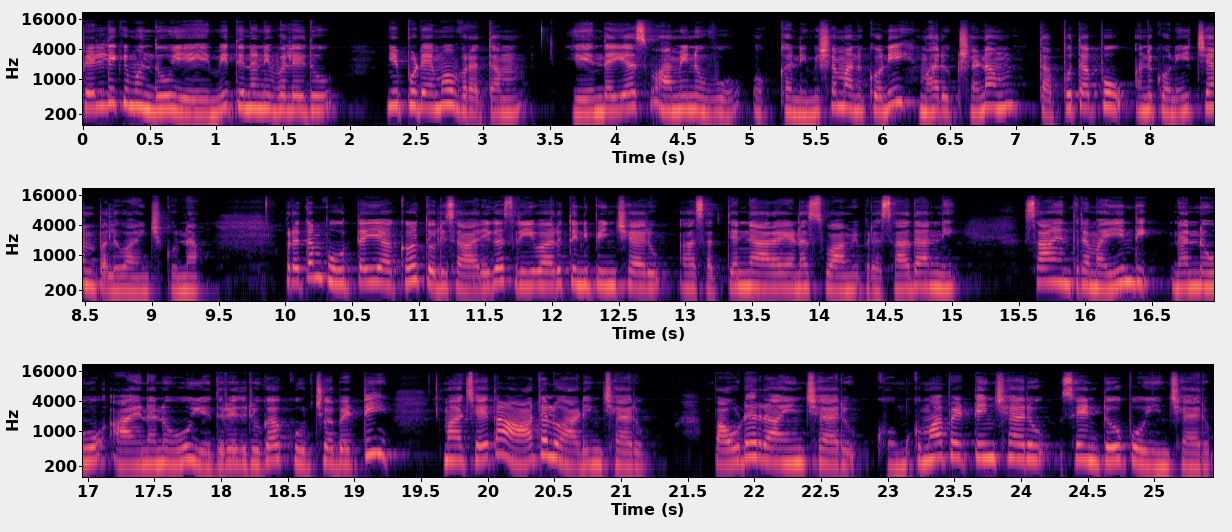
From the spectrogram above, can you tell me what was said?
పెళ్ళికి ముందు ఏమీ తిననివ్వలేదు. ఇప్పుడేమో వ్రతం. ఏందయ్యా స్వామి నువ్వు? ఒక్క నిమిషం అనుకొని మరుక్షణం తప్పు తప్పు అనుకొని చెంపలు వాయించుకున్నా. వ్రతం పూర్తయ్యాక తొలిసారిగా శ్రీవారు తినిపించారు ఆ సత్యనారాయణ స్వామి ప్రసాదాన్ని. సాయంత్రం అయ్యింది నన్ను ఆయనను ఎదురెదురుగా కూర్చోబెట్టి మా చేత ఆటలు ఆడించారు. పౌడర్ రాయించారు కుంకుమ పెట్టించారు సెంటు పోయించారు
